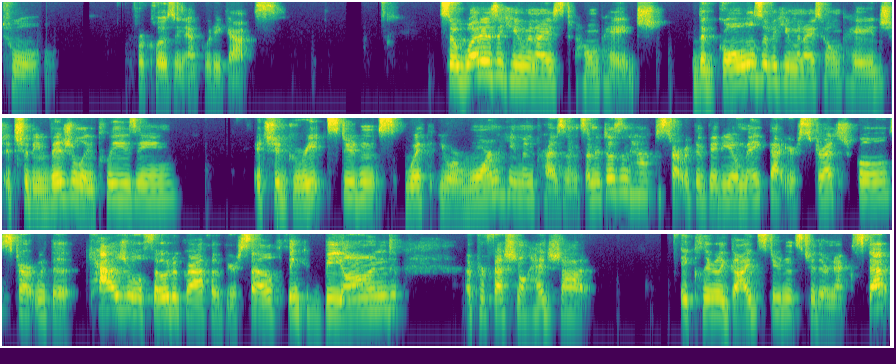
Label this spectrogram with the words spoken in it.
tool for closing equity gaps. So, what is a humanized homepage? The goals of a humanized homepage it should be visually pleasing. It should greet students with your warm human presence. And it doesn't have to start with a video. Make that your stretch goal. Start with a casual photograph of yourself. Think beyond a professional headshot. It clearly guides students to their next step,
